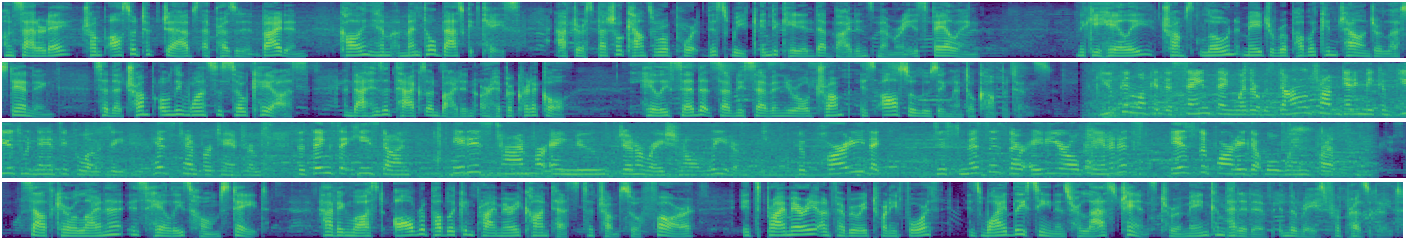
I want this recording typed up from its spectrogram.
On Saturday, Trump also took jabs at President Biden, calling him a mental basket case after a special counsel report this week indicated that Biden's memory is failing. Nikki Haley, Trump's lone major Republican challenger left standing, said that Trump only wants to sow chaos and that his attacks on Biden are hypocritical. Haley said that 77 year old Trump is also losing mental competence. You can look at the same thing, whether it was Donald Trump getting me confused with Nancy Pelosi, his temper tantrums, the things that he's done. It is time for a new generational leader. The party that dismisses their 80 year old candidates is the party that will win president. South Carolina is Haley's home state. Having lost all Republican primary contests to Trump so far, its primary on February 24th is widely seen as her last chance to remain competitive in the race for president.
